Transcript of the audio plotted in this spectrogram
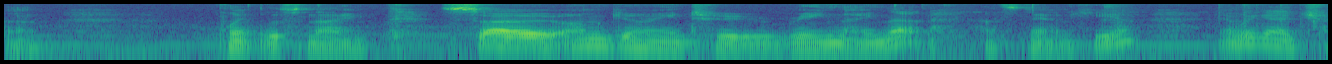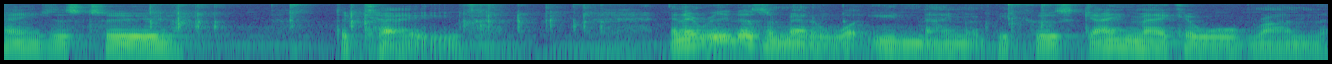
uh, pointless name. So I'm going to rename that. That's down here. And we're going to change this to the cave. And it really doesn't matter what you name it because GameMaker will run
